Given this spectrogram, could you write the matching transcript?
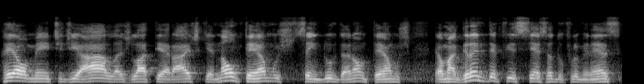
realmente de alas laterais que não temos, sem dúvida não temos, é uma grande deficiência do Fluminense.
